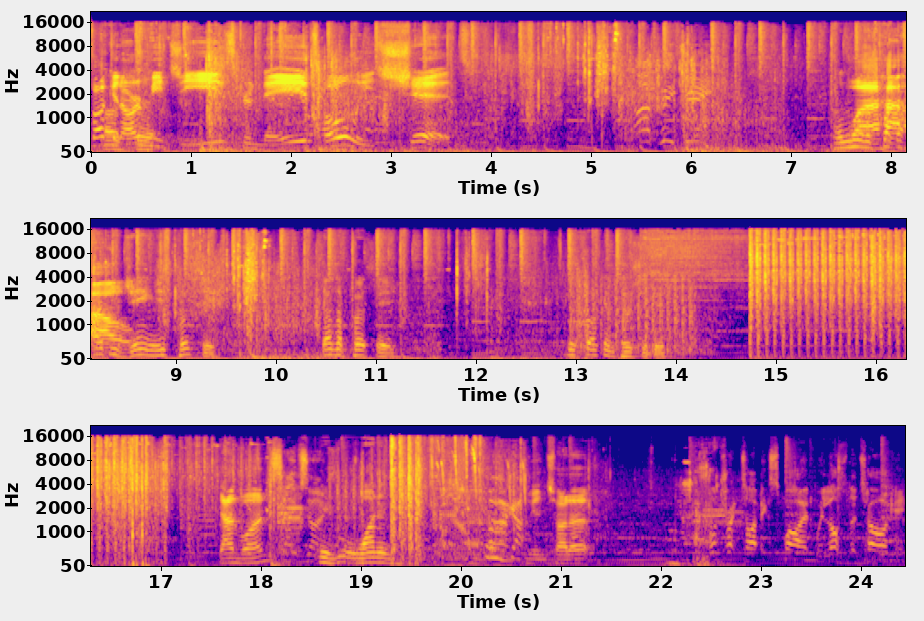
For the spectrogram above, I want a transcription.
Fucking Oh. RPGs, grenades. Holy shit. RPG. This Wow. motherfucker RPG, he's pussy. That's a pussy. He's a fucking pussy, dude. Down one. Safe zone. He's wanted. I'm getting shot at. Contract time expired. We lost the target.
